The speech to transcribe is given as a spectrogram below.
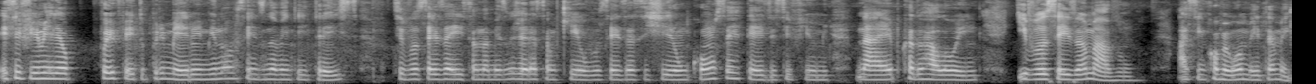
Esse filme ele foi feito primeiro em 1993 se vocês aí são da mesma geração que eu, vocês assistiram com certeza esse filme na época do Halloween e vocês amavam. Assim como eu amei também.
